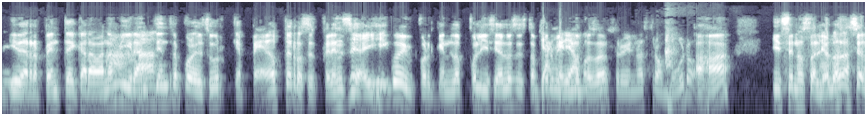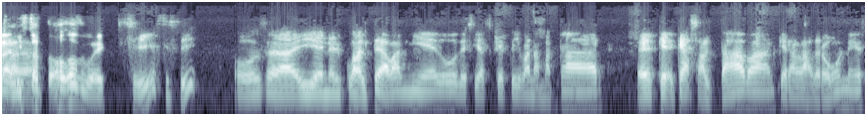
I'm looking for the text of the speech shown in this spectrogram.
Y de repente caravana Ajá. migrante entra por el sur. ¿Qué pedo, perros? Espérense ahí, güey. porque la policía los está Ya permitiendo pasar? construir nuestro muro. Ajá. Y se nos salió Ajá, los nacionalistas a todos, güey. Sí, sí, sí. O sea, y en el cual te daban miedo, decías que te iban a matar, eh, que, que asaltaban, que eran ladrones.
